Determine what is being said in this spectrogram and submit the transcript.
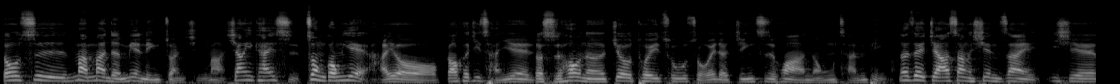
都是慢慢的面临转型嘛，像一开始重工业还有高科技产业的时候呢，就推出所谓的精致化农产品嘛，那再加上现在一些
